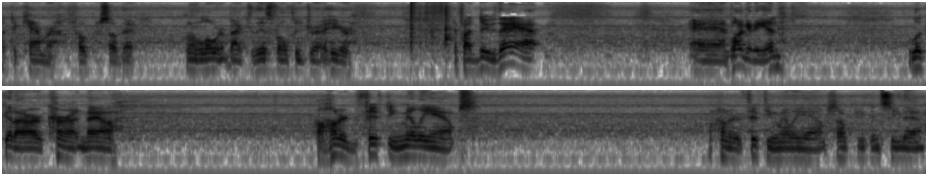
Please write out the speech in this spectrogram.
Let the camera focus on that. I'm going to lower it back to this voltage right here. If I do that and plug it in, look at our current now. 150 milliamps. 150 milliamps. I hope you can see that.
